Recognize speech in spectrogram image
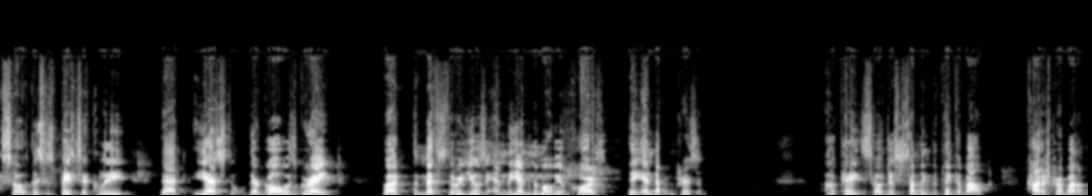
So this is basically that yes, their goal was great, but the myths they were using, and the end of the movie, of course, they end up in prison. Okay, so just something to think about. Kaddish Rabbanim.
